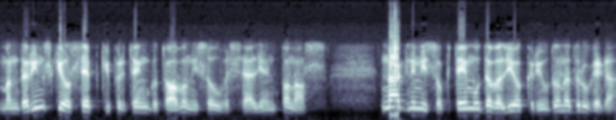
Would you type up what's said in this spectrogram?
mandarinski osebki pri tem gotovo niso v veselje in ponos. Nagnjeni so k temu, da valijo krivdo na drugega.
